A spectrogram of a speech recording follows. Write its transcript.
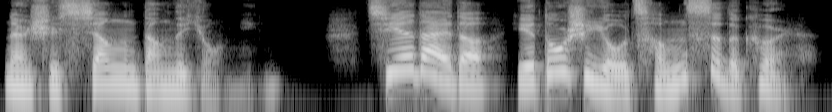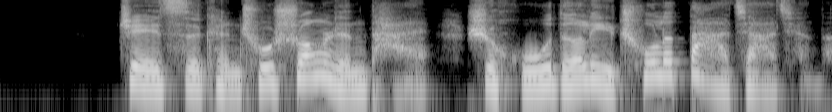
那是相当的有名，接待的也都是有层次的客人。这次肯出双人台，是胡德利出了大价钱的。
